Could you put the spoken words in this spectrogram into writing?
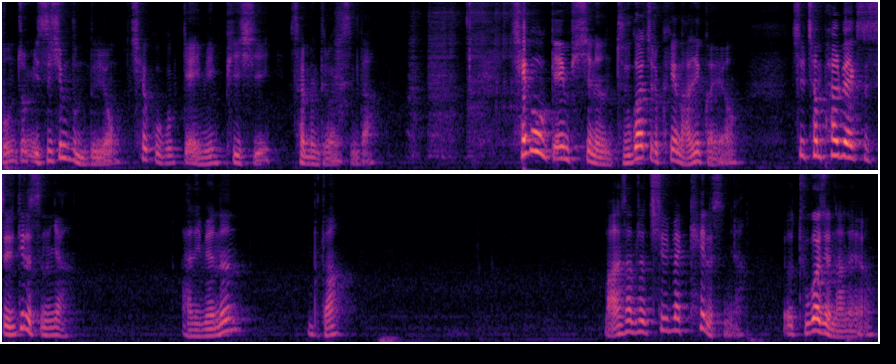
돈 좀 있으신 분들용 최고급 게이밍 PC 설명 들어가겠습니다. 최고급 게임 PC는 두 가지로 크게 나뉠 거예요. 7800X 3D를 쓰느냐? 아니면은 뭐다? 13700K를 쓰냐? 두 가지 나눠요.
